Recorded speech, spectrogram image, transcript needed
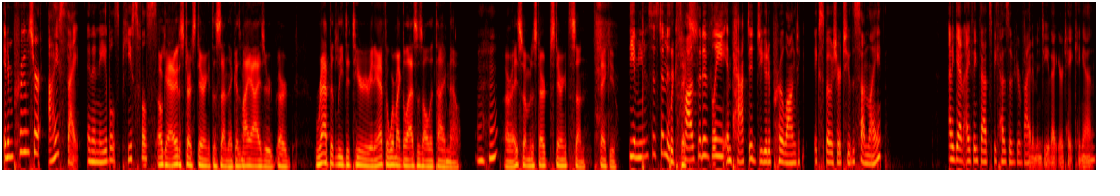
It improves your eyesight and enables peaceful sleep. Okay, I got to start staring at the sun then because my eyes are are rapidly deteriorating. I have to wear my glasses all the time now. Mm-hmm. right, so I'm going to start staring at the sun. Thank you. The immune system is Quick fix. positively impacted due to prolonged exposure to the sunlight. And again, I think that's because of your vitamin D that you're taking in.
